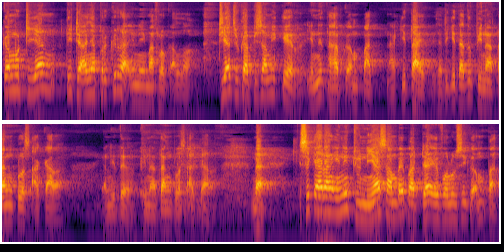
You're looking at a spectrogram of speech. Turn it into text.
Kemudian tidak hanya bergerak ini makhluk Allah, dia juga bisa mikir. Ini tahap keempat. Nah kita itu, jadi kita itu binatang plus akal, kan itu binatang plus akal. Nah sekarang ini dunia sampai pada evolusi keempat,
